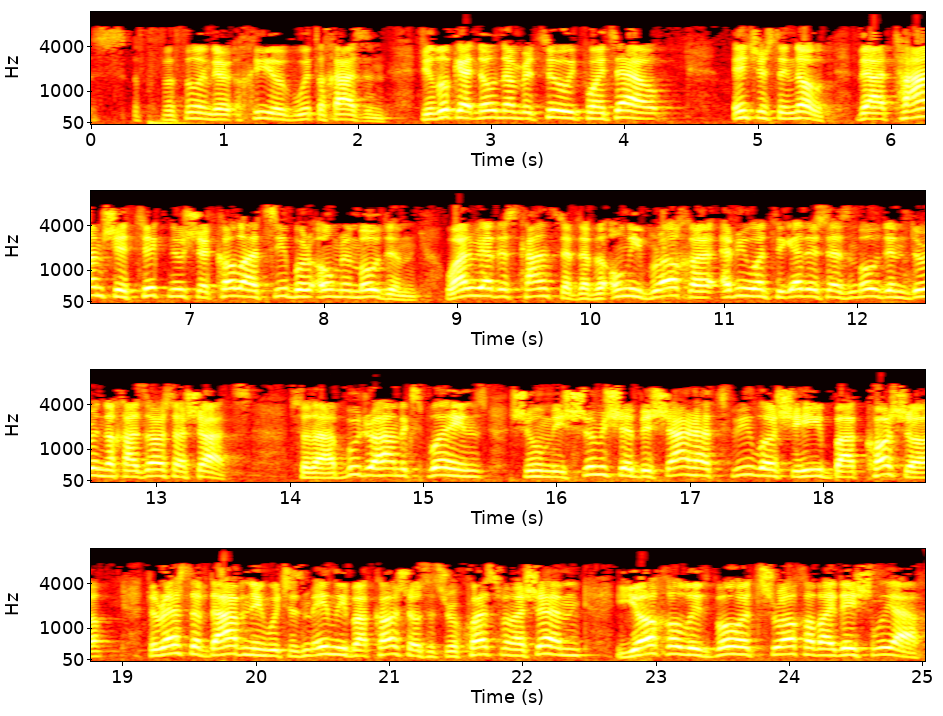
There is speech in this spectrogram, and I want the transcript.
fulfilling their chiyuv with the chazan. If you look at note number two, he points out Interesting note. V'atam shetiknu shekola tzibur omrim modim. Why do we have this concept that the only bracha, everyone together says modim during the chazar sashatz? So the Abudraham explains, Shu mishum she bishar hatfila shehi bakosha, the rest of davening, which is mainly bakosha, it's request from Hashem, yachol lidboa tzrocha vaydei shliach.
